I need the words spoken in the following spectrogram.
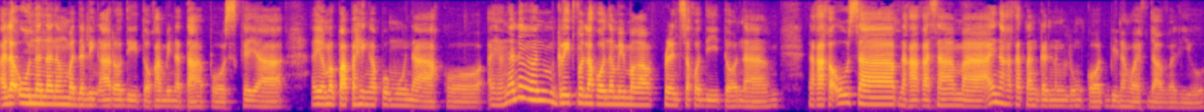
alauna na ng madaling araw dito kami natapos. Kaya, ayun, magpapahinga po muna ako. Ayun, alam yun, grateful ako na may mga friends ako dito na nakakausap, nakakasama, ay nakakatanggal ng lungkot bilang OFW.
